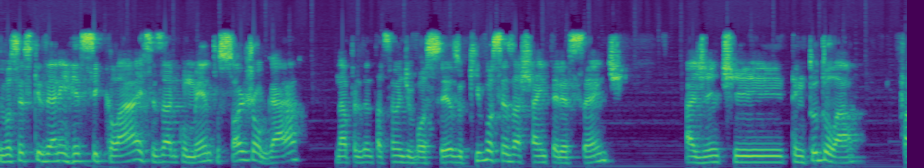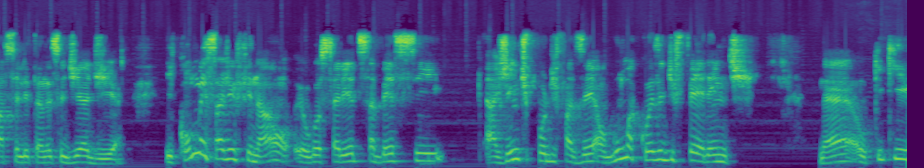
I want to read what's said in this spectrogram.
se vocês quiserem reciclar esses argumentos, só jogar na apresentação de vocês o que vocês achar interessante, a gente tem tudo lá facilitando esse dia a dia. E como mensagem final, eu gostaria de saber se a gente pode fazer alguma coisa diferente, né? O que que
